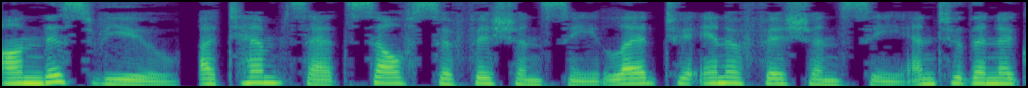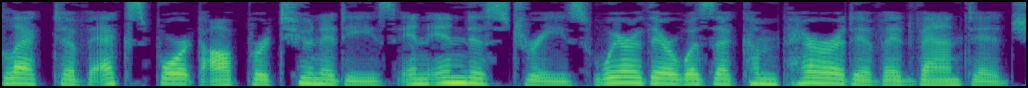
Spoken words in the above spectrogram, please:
On this view, attempts at self-sufficiency led to inefficiency and to the neglect of export opportunities in industries where there was a comparative advantage.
